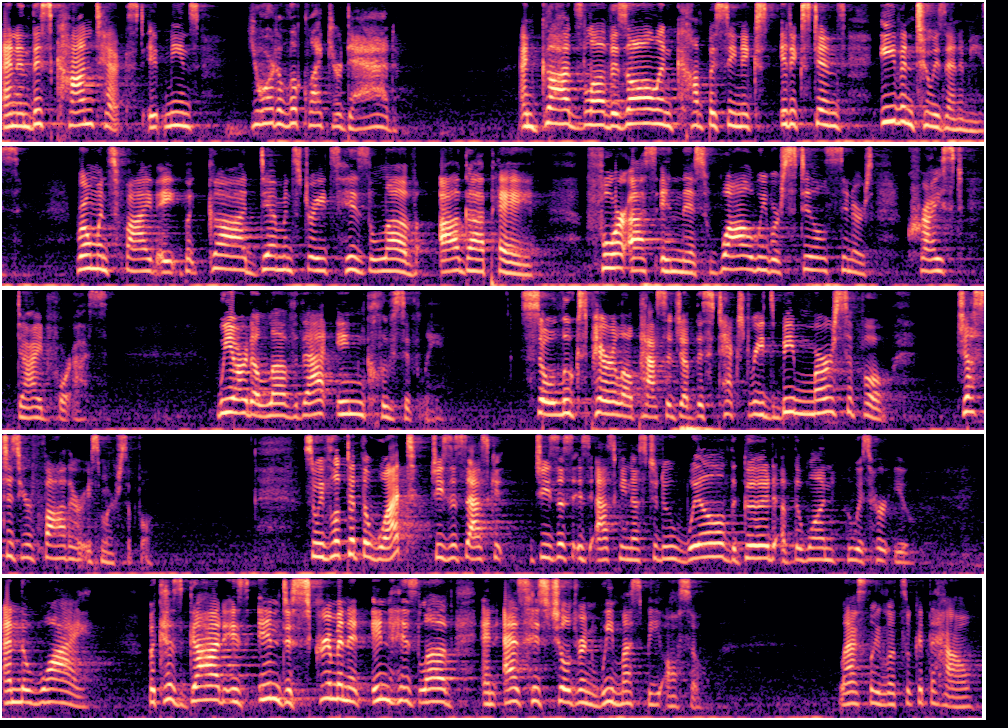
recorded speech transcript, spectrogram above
And in this context, it means you are to look like your dad. And God's love is all encompassing, it extends even to his enemies. Romans 5 8, but God demonstrates his love, agape, for us in this. While we were still sinners, Christ died for us. We are to love that inclusively. So Luke's parallel passage of this text reads Be merciful just as your Father is merciful. So we've looked at the what Jesus, ask, Jesus is asking us to do will the good of the one who has hurt you, and the why. Because God is indiscriminate in his love, and as his children, we must be also. Lastly, let's look at the how.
